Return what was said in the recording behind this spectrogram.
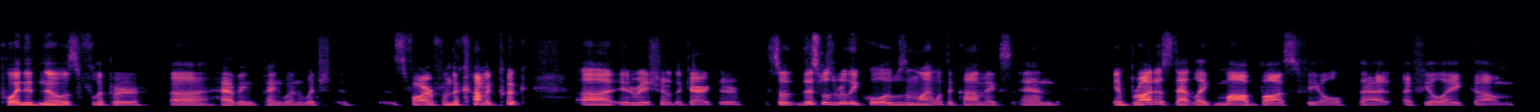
pointed nose flipper uh, having Penguin, which is far from the comic book uh, iteration of the character. So this was really cool. It was in line with the comics, and it brought us that like mob boss feel that I feel like um,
